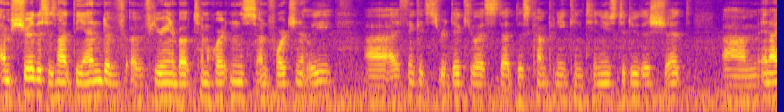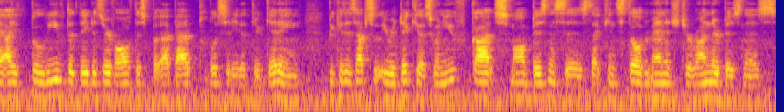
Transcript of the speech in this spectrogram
I'm sure this is not the end of, of hearing about Tim Hortons. Unfortunately, uh, I think it's ridiculous that this company continues to do this shit. Um, and I, I believe that they deserve all of this b- bad publicity that they're getting because it's absolutely ridiculous when you've got small businesses that can still manage to run their business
